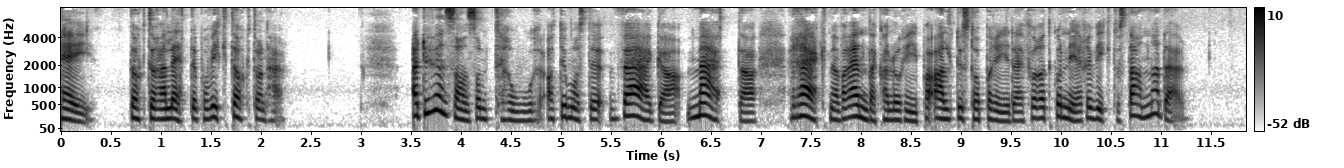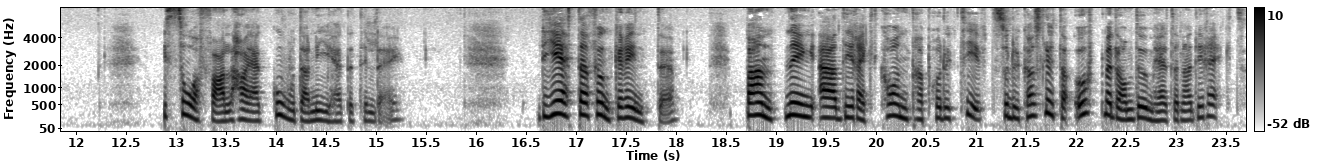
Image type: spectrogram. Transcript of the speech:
Hej! Dr. Alette på Viktdoktorn här. Är du en sån som tror att du måste väga, mäta, räkna varenda kalori på allt du stoppar i dig för att gå ner i vikt och stanna där? I så fall har jag goda nyheter till dig. Dieter funkar inte. Bantning är direkt kontraproduktivt så du kan sluta upp med de dumheterna direkt.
